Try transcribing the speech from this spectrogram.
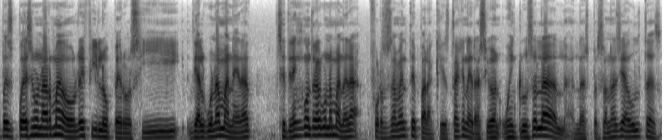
Pues puede ser un arma de doble filo, pero sí, de alguna manera, se tiene que encontrar alguna manera forzosamente para que esta generación, o incluso la- la- las personas ya adultas,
